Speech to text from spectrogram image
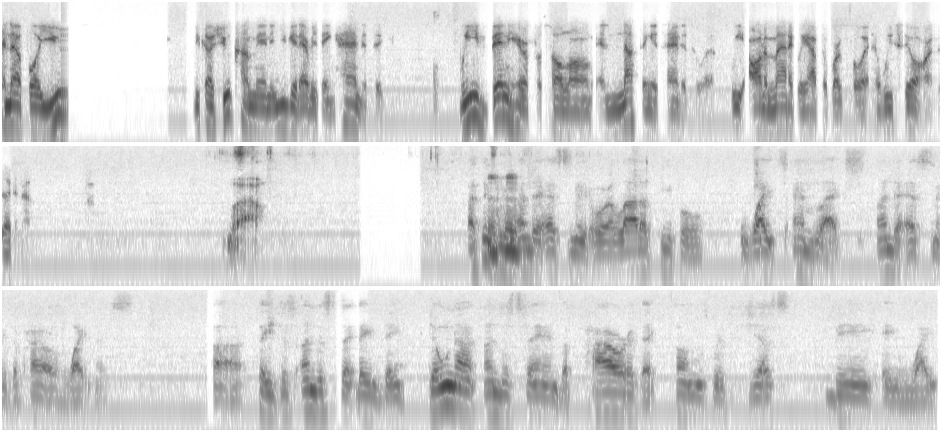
and therefore you, because you come in and you get everything handed to you. We've been here for so long and nothing is handed to us. We automatically have to work for it, and we still aren't good enough. wow I think we Mhm. underestimate, or a lot of people, whites and blacks, underestimate the power of whiteness. Uh, they just understand. They they do not understand the power that comes with just being a white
